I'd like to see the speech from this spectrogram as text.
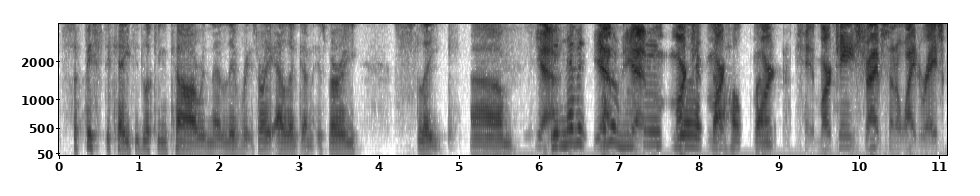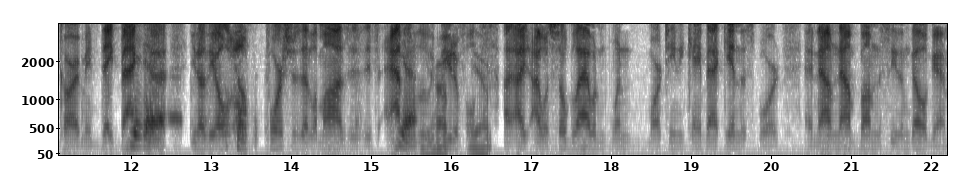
sophisticated looking car in their livery. It's very elegant. It's very sleek. Um, Yeah, it never, yeah, never yeah. really Mart- worked, that Mart- Mart- Martini stripes on a white race car. I mean, date back Yeah. to you know the old, old Porsches at Le Mans. It's, it's absolutely Yep, beautiful. yep. I, I, I was so glad when, when Martini came back in the sport, and now now I'm bummed to see them go again.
